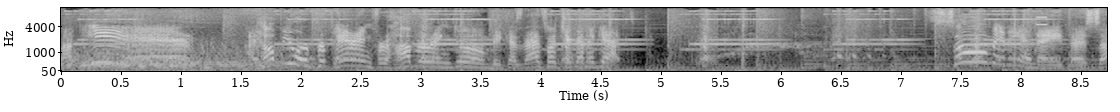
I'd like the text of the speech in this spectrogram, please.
Up here. I hope you were preparing for hovering doom because that's what you're gonna get. So many inators so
